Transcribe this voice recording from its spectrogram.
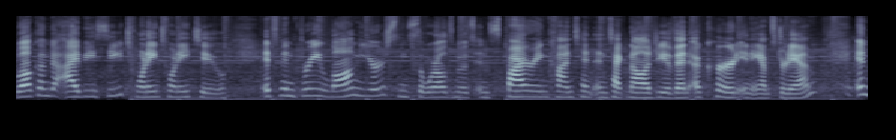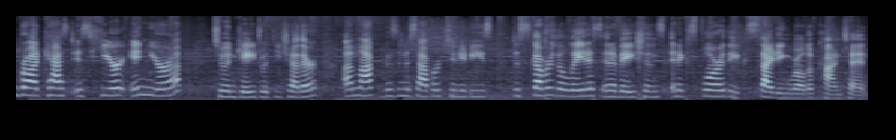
Welcome to IBC 2022. It's been three long years since the world's most inspiring content and technology event occurred in Amsterdam. InBroadcast is here in Europe to engage with each other, unlock business opportunities, discover the latest innovations, and explore the exciting world of content.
